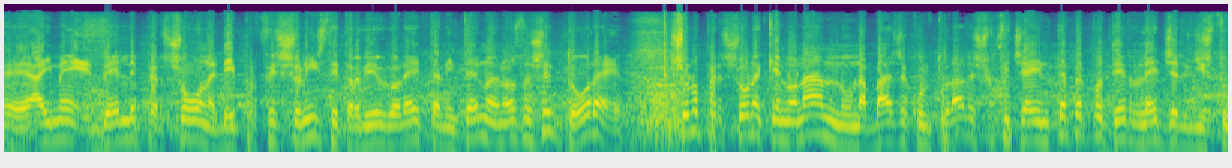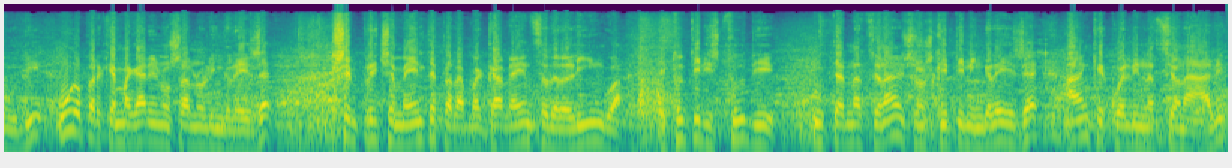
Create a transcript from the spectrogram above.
eh, ahimè, delle persone, dei professionisti tra virgolette all'interno del nostro settore sono persone che non hanno una base culturale sufficiente per poter leggere gli studi, uno perché magari non sanno l'inglese, semplicemente per la carenza della lingua e tutti gli studi internazionali sono scritti in inglese, anche quelli nazionali,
